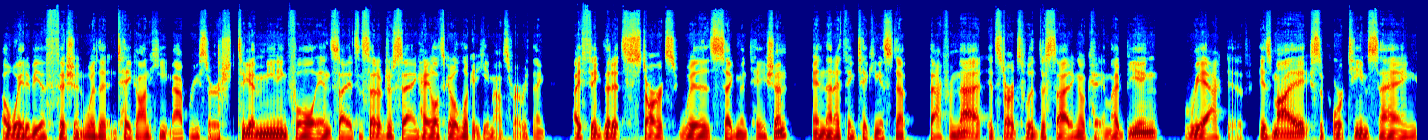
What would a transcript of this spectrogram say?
a way to be efficient with it and take on heat map research to get meaningful insights instead of just saying, hey, let's go look at heat maps for everything. I think that it starts with segmentation. And then I think taking a step back from that, it starts with deciding, okay, am I being reactive? Is my support team saying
